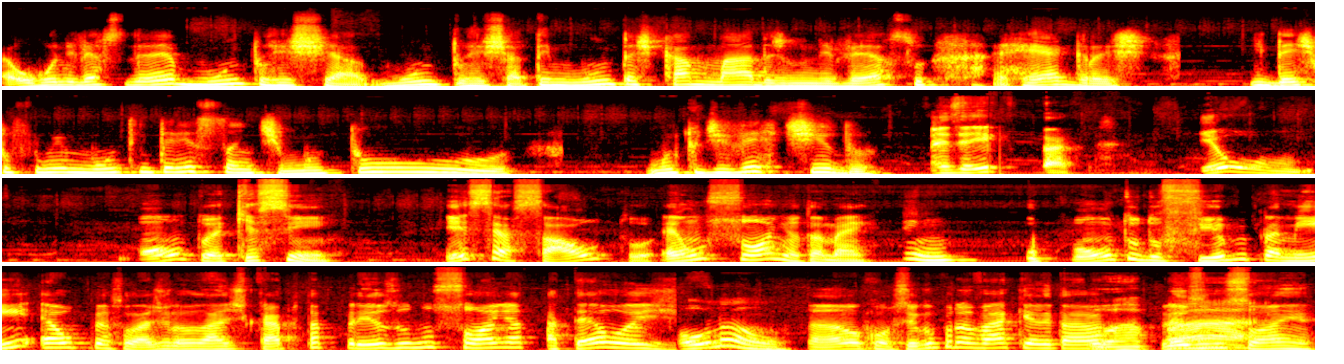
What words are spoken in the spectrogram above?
O universo dele é muito recheado, muito recheado. Tem muitas camadas no universo, regras, e deixa o filme muito interessante, muito, muito divertido. Mas aí, tá. Eu, ponto é que assim, esse assalto é um sonho também. Sim. O ponto do filme, para mim, é o personagem Leonardo DiCaprio tá preso no sonho até hoje. Ou não. Não, eu consigo provar que ele tá Porra, preso pá. no sonho.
